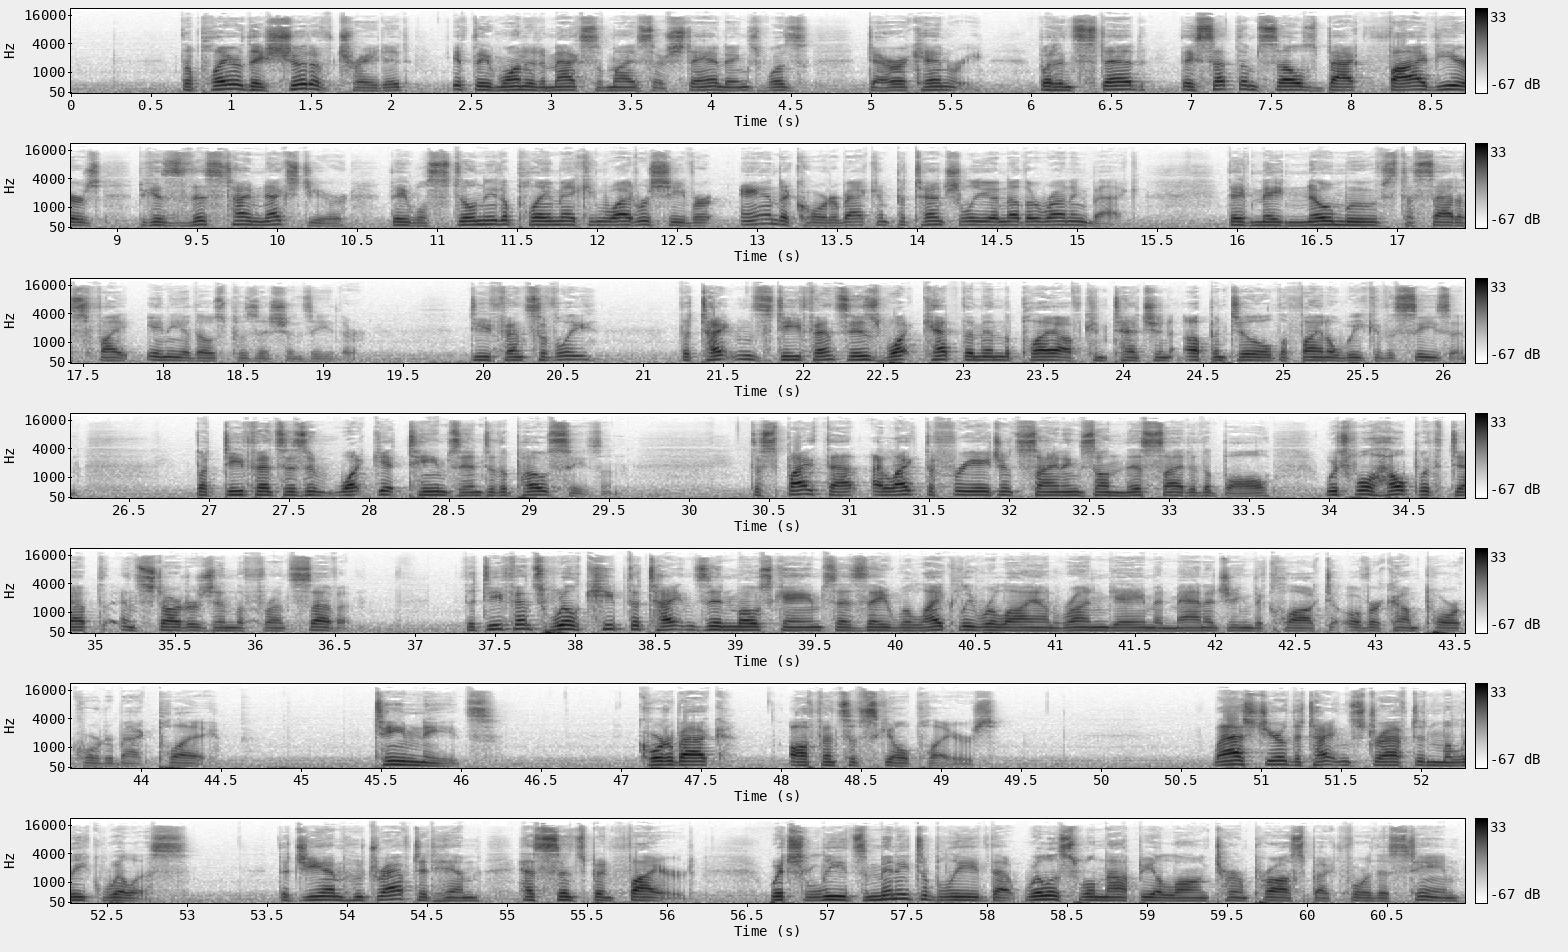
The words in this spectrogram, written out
The player they should have traded, if they wanted to maximize their standings, was Derrick Henry. But instead, they set themselves back five years because this time next year, they will still need a playmaking wide receiver and a quarterback and potentially another running back. They've made no moves to satisfy any of those positions either. Defensively, the Titans' defense is what kept them in the playoff contention up until the final week of the season. But defense isn't what get teams into the postseason. Despite that, I like the free agent signings on this side of the ball, which will help with depth and starters in the front seven. The defense will keep the Titans in most games as they will likely rely on run game and managing the clock to overcome poor quarterback play. Team needs quarterback, offensive skill players. Last year, the Titans drafted Malik Willis. The GM who drafted him has since been fired, which leads many to believe that Willis will not be a long term prospect for this team,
